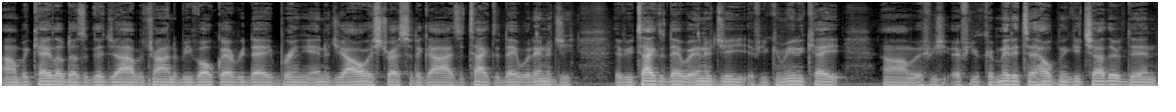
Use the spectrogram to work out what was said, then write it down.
um, but Caleb does a good job of trying to be vocal every day, bringing energy. I always stress to the guys, attack the day with energy. If you attack the day with energy, if you communicate um, if you if you're committed to helping each other, then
